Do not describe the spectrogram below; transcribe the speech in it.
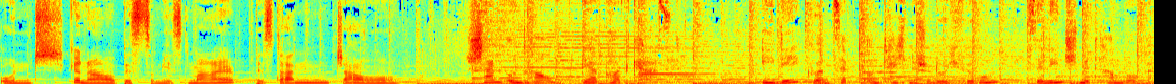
und genau, bis zum nächsten Mal. Bis dann, ciao. Schall und Raum, der Podcast. Idee, Konzept und technische Durchführung Celine Schmidt-Hamburger.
